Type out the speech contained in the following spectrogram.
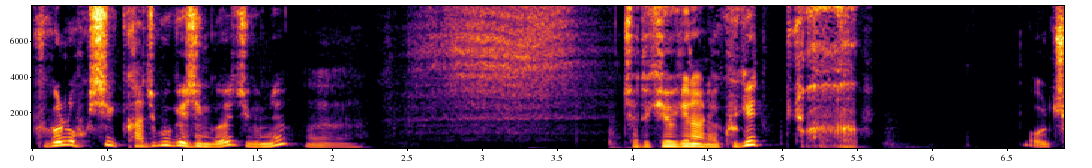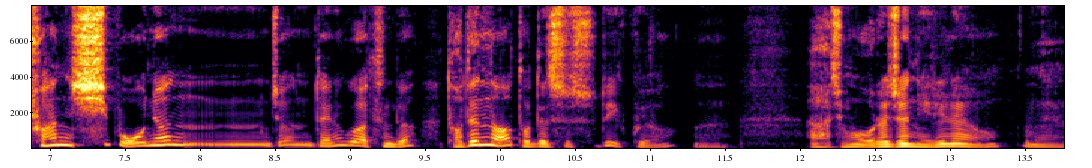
그걸로 혹시 가지고 계신 거예요, 지금요? 에. 저도 기억이 나네요. 그게 얼추 한 15년 전 되는 것 같은데요. 더 됐나? 더 됐을 수도 있고요. 네. 아, 정말 오래전 일이네요. 네.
